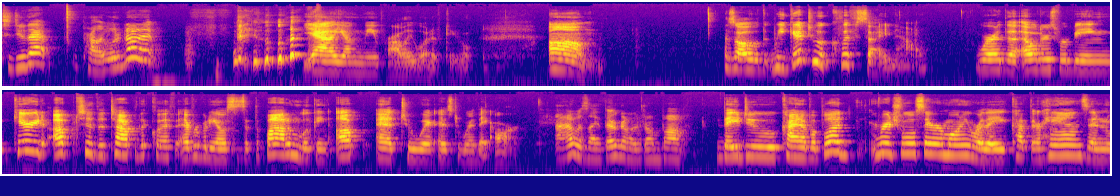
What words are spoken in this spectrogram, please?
to do that, probably would have done it. Yeah, young me probably would have too. Um. So we get to a cliffside now, where the elders were being carried up to the top of the cliff. Everybody else is at the bottom, looking up at to where as to where they are. I was like, they're gonna jump off. They do kind of a blood ritual ceremony where they cut their hands and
